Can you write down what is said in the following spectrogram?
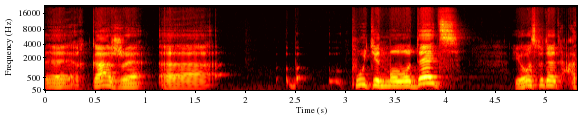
е, каже, е, Путін молодець, його спитають, а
